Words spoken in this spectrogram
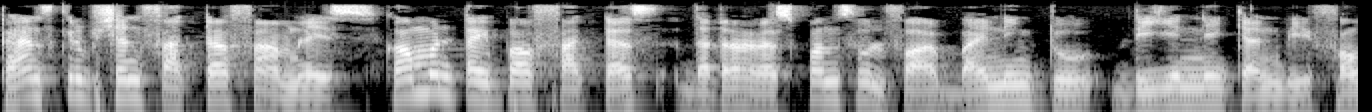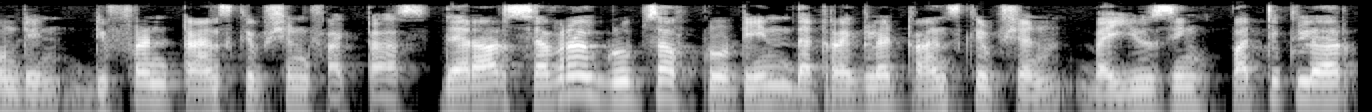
Transcription factor families. Common type of factors that are responsible for binding to DNA can be found in different transcription factors. There are several groups of protein that regulate transcription by using particular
